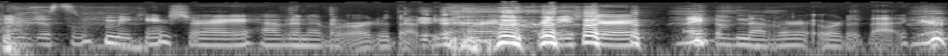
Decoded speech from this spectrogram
I'm just making sure I haven't ever ordered that before. I'm pretty sure I have never ordered that here.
